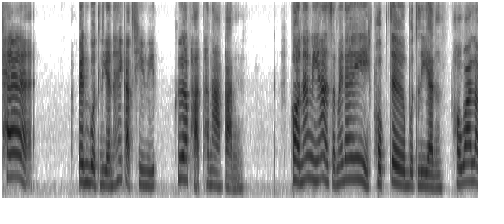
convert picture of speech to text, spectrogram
แค่เป็นบทเรียนให้กับชีวิตเพื่อพัฒนากัน ก่อนหน้านี้อาจจะไม่ได้พบเจอบทเรียน เพราะว่าเรา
